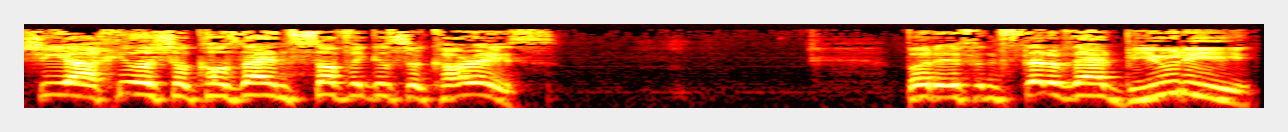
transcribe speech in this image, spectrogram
shia achila shall call zayin suffix or kares. But if instead of that beauty,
